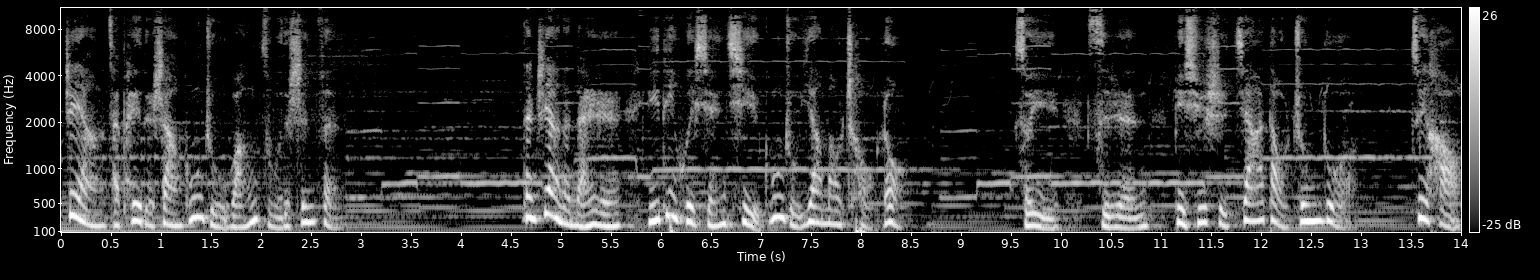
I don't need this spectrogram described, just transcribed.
这样才配得上公主王族的身份。但这样的男人一定会嫌弃公主样貌丑陋，所以此人必须是家道中落，最好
